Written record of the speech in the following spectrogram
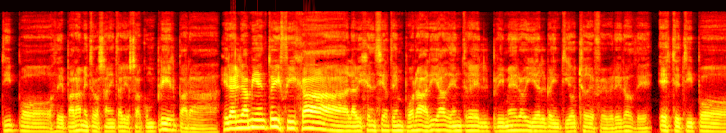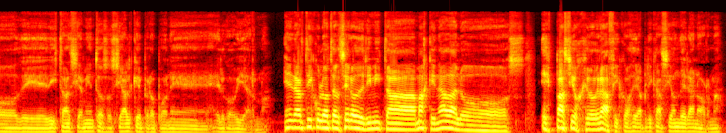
tipos de parámetros sanitarios a cumplir para el aislamiento y fija la vigencia temporaria de entre el primero y el 28 de febrero de este tipo de distanciamiento social que propone el gobierno. En el artículo tercero delimita más que nada los espacios geográficos de aplicación de la norma.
